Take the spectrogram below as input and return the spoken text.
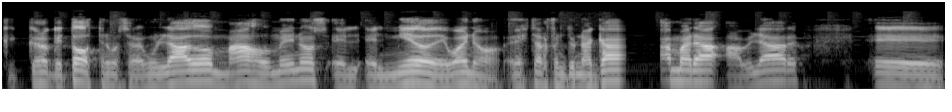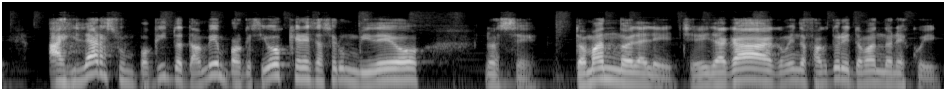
que creo que todos tenemos en algún lado, más o menos, el, miedo de, bueno, estar frente a una cá- cámara, hablar, eh, aislarse un poquito también, porque si vos querés hacer un video, no sé, tomando la leche, de acá comiendo factura y tomando Nesquik.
